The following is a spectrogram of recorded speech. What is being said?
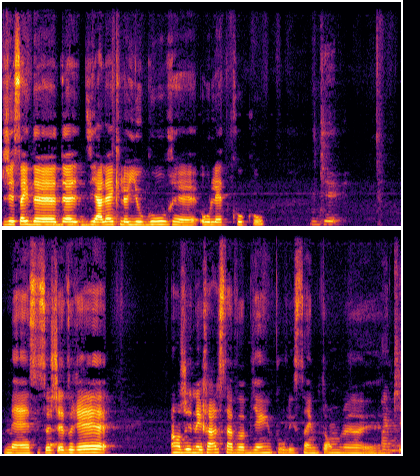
J'essaie de, de- d'y aller avec le yogourt euh, au lait de coco. Ok. Mais c'est ça, je te dirais, en général, ça va bien pour les symptômes, là. euh. Ok.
